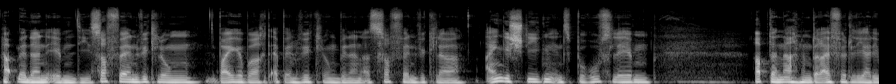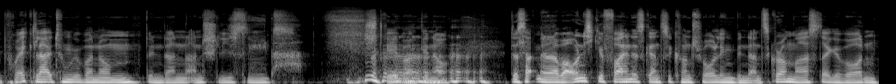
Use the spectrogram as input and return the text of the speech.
Hab mir dann eben die Softwareentwicklung beigebracht, App-Entwicklung, bin dann als Softwareentwickler eingestiegen ins Berufsleben, hab dann nach einem Dreivierteljahr die Projektleitung übernommen, bin dann anschließend Streber, genau. Das hat mir aber auch nicht gefallen, das ganze Controlling. Bin dann Scrum Master geworden.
